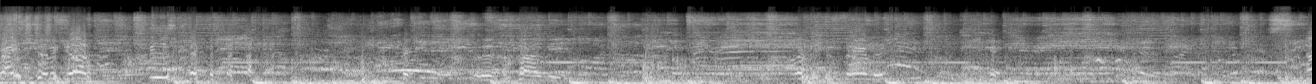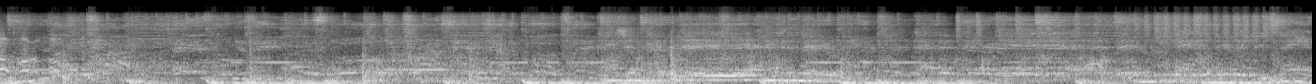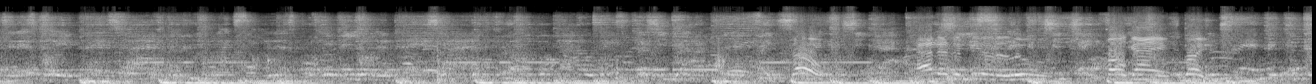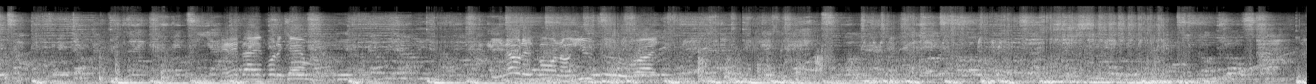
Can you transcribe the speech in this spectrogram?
right to the gutter. Honey. Damn it. So, how does it feel to lose four games straight? Anything for the camera? You know this going on YouTube, right?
